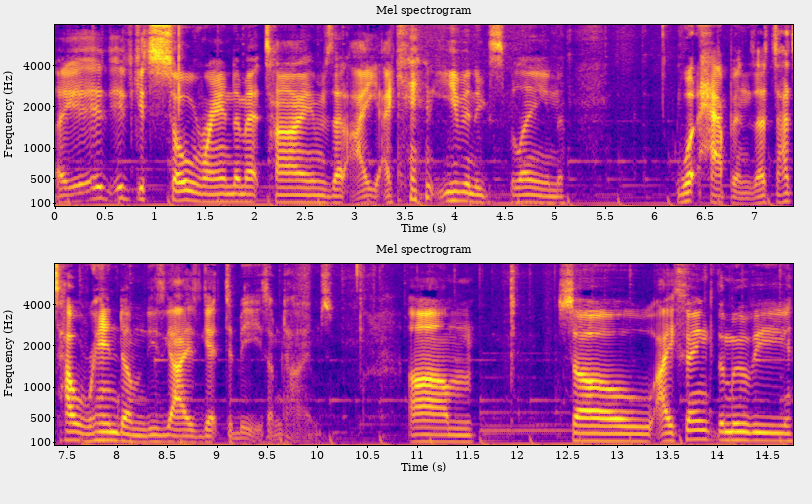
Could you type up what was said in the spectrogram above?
like it, it gets so random at times that I I can't even explain what happens. That's that's how random these guys get to be sometimes. Um so I think the movie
